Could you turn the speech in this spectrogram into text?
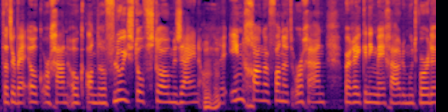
dat er bij elk orgaan ook andere vloeistofstromen zijn, andere mm-hmm. ingangen van het orgaan waar rekening mee gehouden moet worden.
